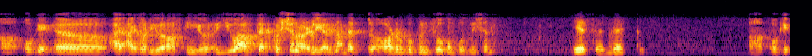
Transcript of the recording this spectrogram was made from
Uh, okay, uh, I, I thought you were asking you. You asked that question earlier, no? That order book inflow composition. Yes, sir. That too. Uh, okay.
